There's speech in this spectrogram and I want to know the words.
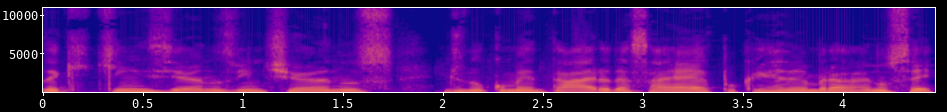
daqui 15 anos, 20 anos de um documentário dessa época e relembrar. Eu não sei.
